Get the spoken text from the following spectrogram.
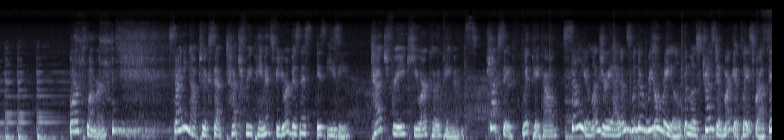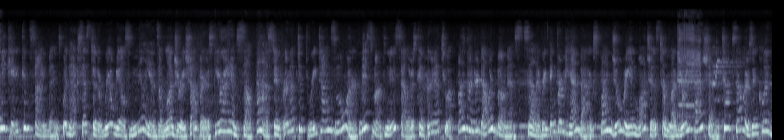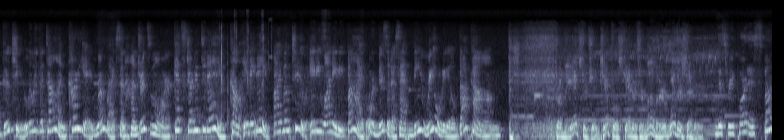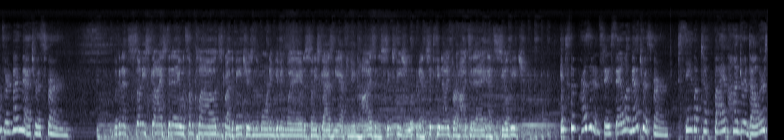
or plumber. Signing up to accept touch-free payments for your business is easy. Touch-free QR code payments. Shop safe with PayPal. Sell your luxury items with The Real Real, the most trusted marketplace for authenticated consignment. With access to The Real Real's millions of luxury shoppers, your items sell fast and earn up to three times more. This month, new sellers can earn up to a $500 bonus. Sell everything from handbags, fine jewelry, and watches to luxury fashion. Top sellers include Gucci, Louis Vuitton, Cartier, Rolex, and hundreds more. Get started today. Call 888-502-8185 or visit us at TheRealReal.com. From the Exergen Temporal Scanner Thermometer Weather Center. This report is sponsored by Mattress Firm. Looking at sunny skies today with some clouds by the beaches in the morning, giving way to sunny skies in the afternoon. Highs in the 60s. You're looking at 69 for a high today at Seal Beach. It's the President's Day sale at Mattress Firm. Save up to $500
